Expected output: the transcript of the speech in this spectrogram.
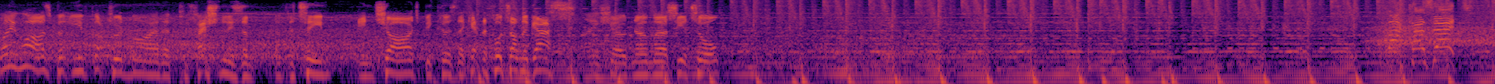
Well, it was, but you've got to admire the professionalism of the team in charge because they kept their foot on the gas. They showed no mercy at all. Lacazette!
